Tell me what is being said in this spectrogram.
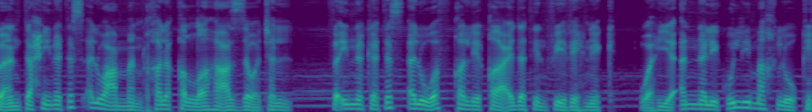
فأنت حين تسأل عمن خلق الله عز وجل فإنك تسأل وفقا لقاعدة في ذهنك وهي أن لكل مخلوق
